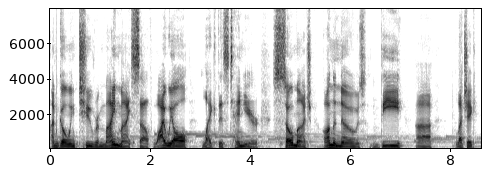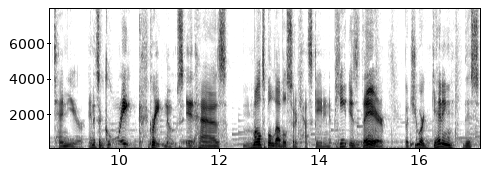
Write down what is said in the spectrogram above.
I'm going to remind myself why we all like this 10 year so much on the nose, the uh, Ledaig 10 year. And it's a great, great nose. It has multiple levels sort of cascading. The peat is there, but you are getting this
